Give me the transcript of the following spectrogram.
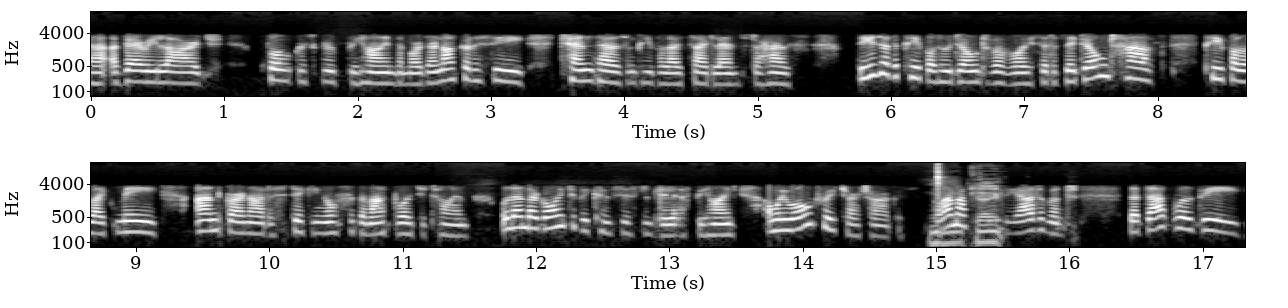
uh, a very large focus group behind them, or they're not going to see 10,000 people outside Leinster House these are the people who don't have a voice. That if they don't have people like me and Barnardo sticking up for them at budget time, well, then they're going to be consistently left behind, and we won't reach our targets. But I'm mm, absolutely adamant that that will be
